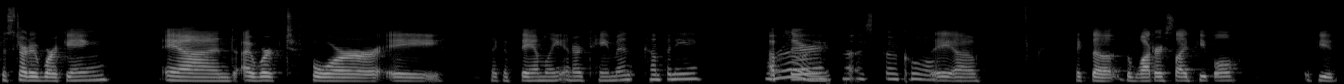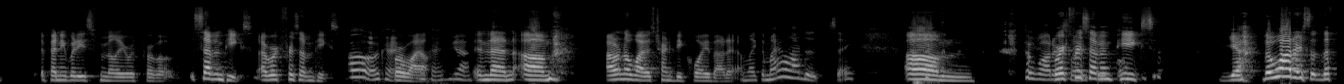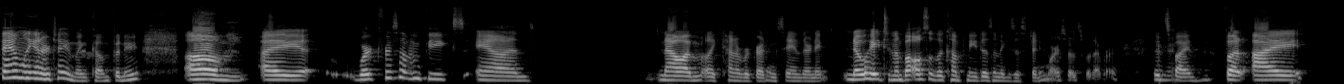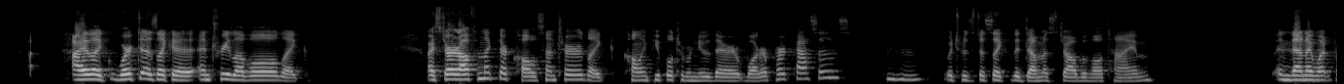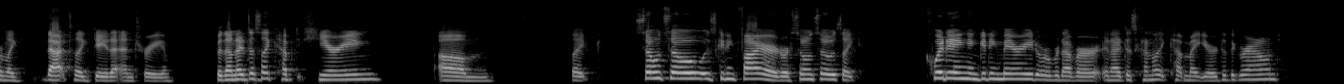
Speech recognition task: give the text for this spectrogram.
just started working and I worked for a like a family entertainment company up really? there. That is so cool. They uh like the the water slide people. If you if anybody's familiar with Provo, Seven Peaks. I worked for Seven Peaks. Oh, okay. For a while. Okay, yeah. And then um I don't know why I was trying to be coy about it. I'm like, am I allowed to say? Um the water worked for Seven people. Peaks. Yeah, the water the family entertainment company. Um I worked for Seven Peaks and now I'm like kind of regretting saying their name. No hate to them, but also the company doesn't exist anymore, so it's whatever. It's okay. fine. But I I like worked as like a entry level like I started off in like their call center, like calling people to renew their water park passes, mm-hmm. which was just like the dumbest job of all time. And then I went from like that to like data entry, but then I just like kept hearing, um, like so and so is getting fired or so and so is like quitting and getting married or whatever and i just kind of like kept my ear to the ground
